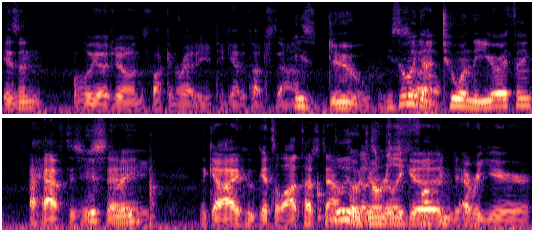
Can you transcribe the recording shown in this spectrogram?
isn't Julio Jones fucking ready to get a touchdown? He's due. He's only So- got two in the year, I think. I have to just say, three. the guy who gets a lot of touchdowns Julio and does Jones really good every year.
